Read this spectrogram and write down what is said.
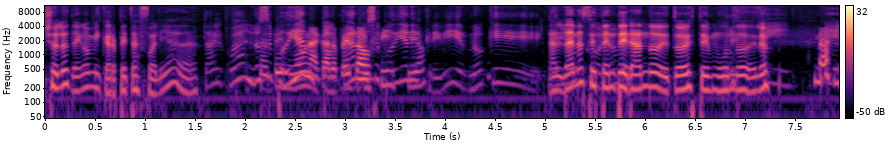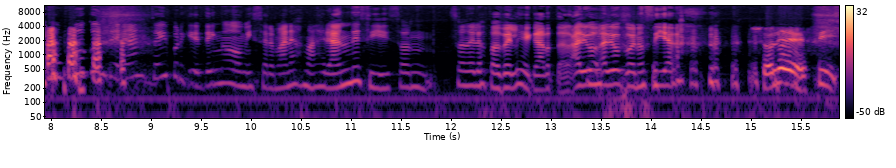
yo lo tengo en mi carpeta foliada. Tal cual, no se podían una carpeta no se podían escribir, ¿no? Qué, Aldana se está enterando de todo este mundo de los... Sí, un poco enterada estoy porque tengo mis hermanas más grandes y son son de los papeles de carta, algo algo conocía. Yo le, sí,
